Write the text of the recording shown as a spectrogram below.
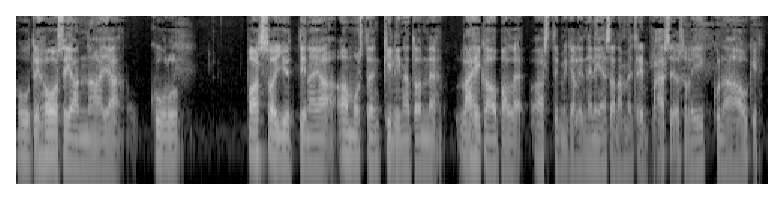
huuti Hoosiannaa ja kuulu passojyttinä ja ammusten kilinä tonne lähikaupalle asti, mikä oli 400 metrin päässä, jos oli ikkuna auki.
